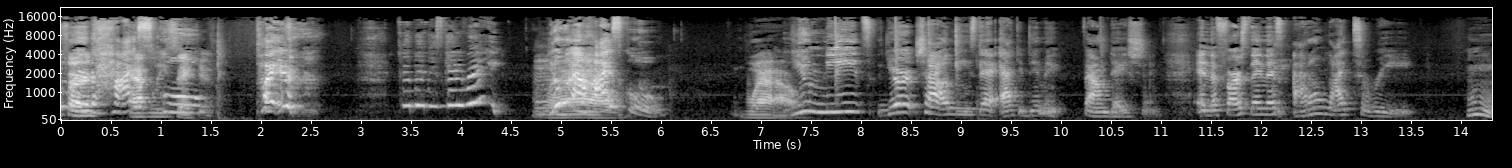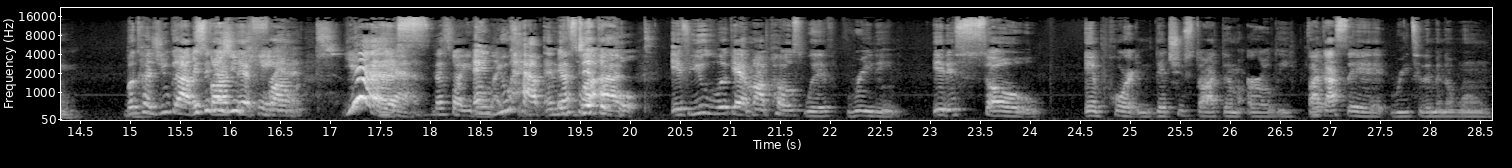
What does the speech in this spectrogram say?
tutored first, high athlete school second. players. Their babies can't read. You in high school. Wow. You need your child needs that academic foundation. And the first thing that's I don't like to read hmm. because you got to It's start because you that can't. from yes. Yeah, that's why you don't And like you to. have and It's that's why I- difficult. if you look at my post with reading, it is so important that you start them early. Like I said, read to them in the womb.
